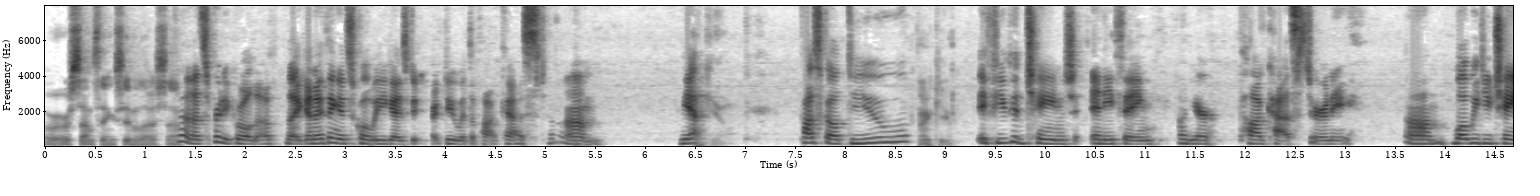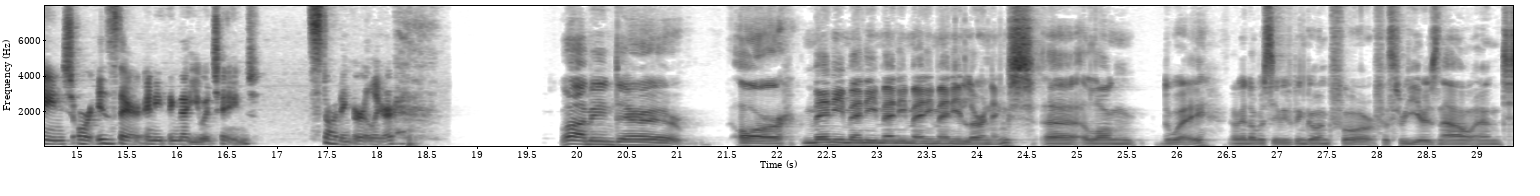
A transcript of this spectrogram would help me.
or, or something similar. So yeah, that's pretty cool though. Like, and I think it's cool what you guys do, do with the podcast. Um, yeah. Thank you. Pascal, do you? Thank you. If you could change anything on your podcast journey, um, what would you change, or is there anything that you would change? starting earlier? Well, I mean, there are many, many, many, many, many learnings uh, along the way. I mean, obviously, we've been going for for three years now, and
